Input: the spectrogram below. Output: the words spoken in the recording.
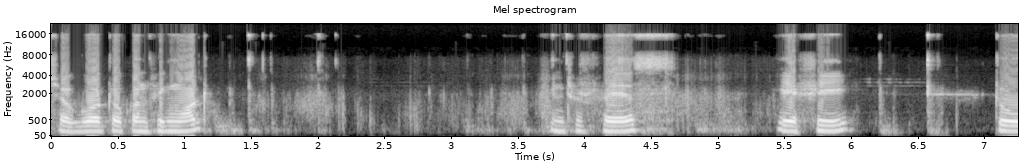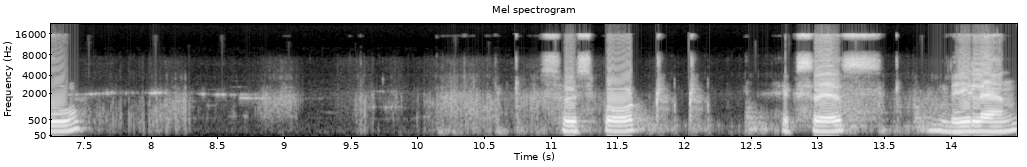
so go to config mode interface fe 2 switch port access VLAN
